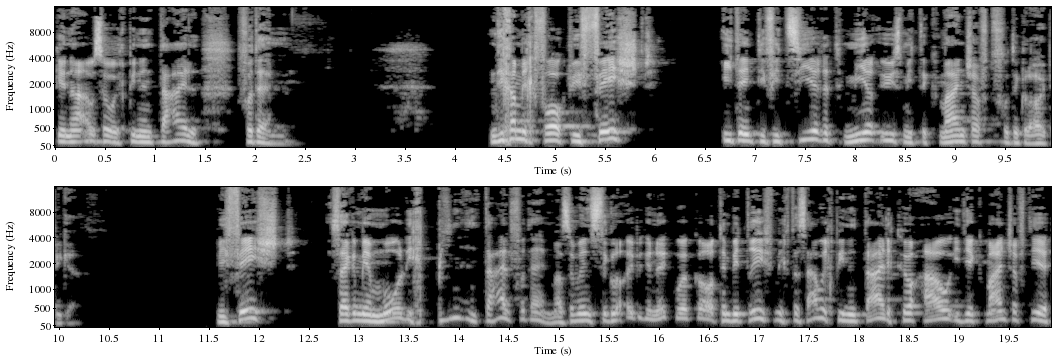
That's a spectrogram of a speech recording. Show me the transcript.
genauso. Ich bin ein Teil von dem. Und ich habe mich gefragt, wie fest identifizieren wir uns mit der Gemeinschaft der Gläubigen? Wie fest sagen wir mal, ich bin ein Teil von dem. Also wenn es den Gläubigen nicht gut geht, dann betrifft mich das auch. Ich bin ein Teil. Ich gehöre auch in die Gemeinschaft. Ich,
